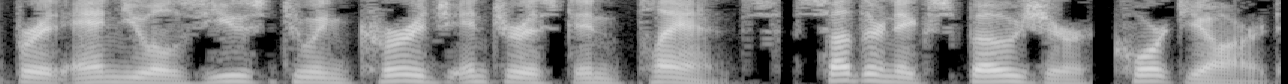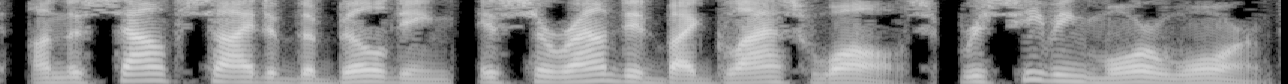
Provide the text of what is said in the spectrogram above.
temperate annuals used to encourage interest in plants southern exposure courtyard, on the south side of the building, is surrounded by glass walls, receiving more warmth.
